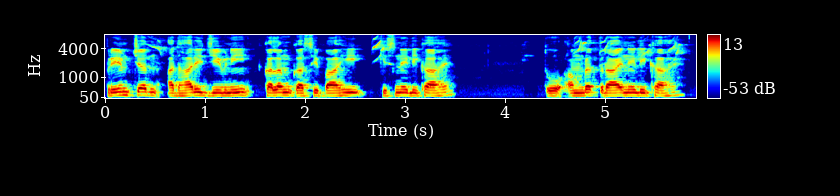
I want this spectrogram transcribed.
प्रेमचंद आधारित जीवनी कलम का सिपाही किसने लिखा है? तो अमृत राय ने लिखा है।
